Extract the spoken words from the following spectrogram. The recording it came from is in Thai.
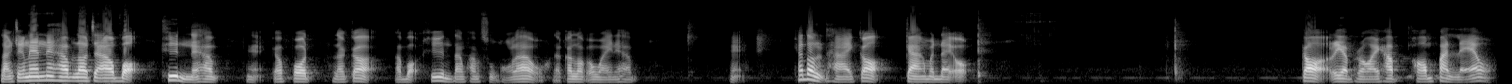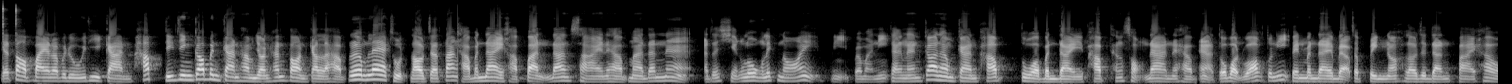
หลังจากนั้นนะครับเราจะเอาเบาะขึ้นนะครับอ่าก็ปลดแล้วก็เอาเบาะขึ้นตามความสูงของเรา แล้วก็ล็อกเอาไว้นะครับอ่าขั้นตอนสุดท้ายก็กางบันไดออก ก็เรียบร้อยครับ พร้อมปั่นแล้ว เดี๋ยวต่อไปเราไปดูวิธีการพับ จริง ๆ ก็เป็นการทำย้อนขั้นตอนกันแหละครับ เริ่มแรกสุดเราจะตั้งขาบันไดขาปั่นด้านซ้ายนะครับ มาด้านหน้าอาจจะเฉียงลงเล็กน้อยนี่ประมาณนี้ จากนั้นก็ทำการพับตัวบันไดพับทั้งสองด้านนะครับอ่าตัวบอร์ดวอล์กตัวนี้เป็นบันไดแบบสปริงเนาะเราจะดันปลายเข้า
